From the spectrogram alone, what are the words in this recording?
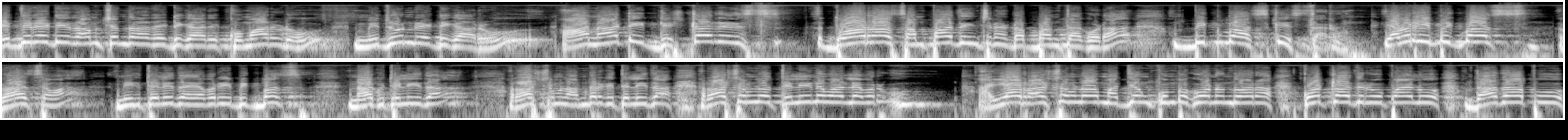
పెద్దిరెడ్డి రామచంద్రారెడ్డి గారి కుమారుడు మిథున్ రెడ్డి గారు ఆనాటి డిస్టరీస్ ద్వారా సంపాదించిన డబ్బంతా కూడా బిగ్ బాస్కి ఇస్తారు. ఎవరి బిగ్ బాస్? రహస్యమా? మీకు తెలీదా ఎవరి బిగ్ బాస్? నాకు తెలీదా? రాష్ట్రంలో అందరికీ తెలీదా? రాష్ట్రంలో తెలియని వాళ్ళు ఎవరు? అయ్యా రాష్ట్రంలో మద్యం కుంభకోణం ద్వారా కోట్లాది రూపాయలు దాదాపు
